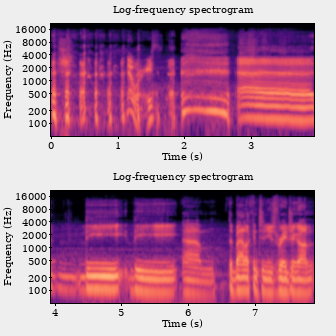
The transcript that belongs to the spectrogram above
No worries. uh, the the um, the battle continues raging on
